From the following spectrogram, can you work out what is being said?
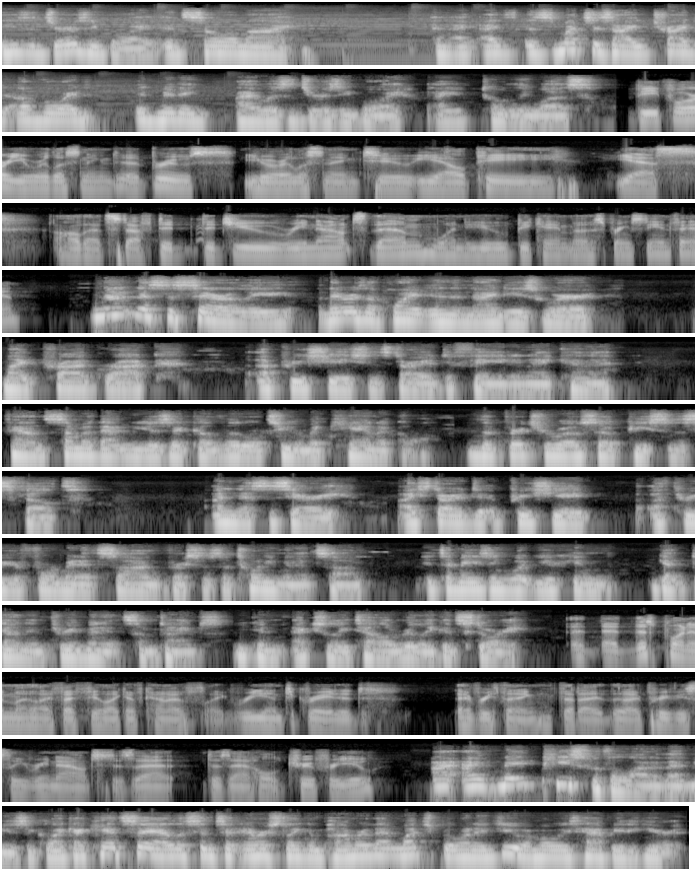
he's a Jersey boy, and so am I. And I, I, as much as I tried to avoid admitting I was a Jersey boy, I totally was. Before you were listening to Bruce, you were listening to ELP, yes, all that stuff. Did did you renounce them when you became a Springsteen fan? Not necessarily. There was a point in the '90s where my prog rock appreciation started to fade, and I kind of found some of that music a little too mechanical. The virtuoso pieces felt unnecessary. I started to appreciate a three or four minute song versus a 20 minute song. It's amazing what you can get done in three minutes sometimes. You can actually tell a really good story. At, at this point in my life, I feel like I've kind of like reintegrated everything that I that I previously renounced. Is that does that hold true for you? I, have made peace with a lot of that music. Like I can't say I listen to Emerson Lake and Palmer that much, but when I do, I'm always happy to hear it.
